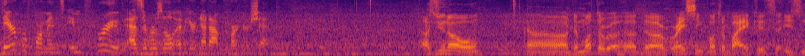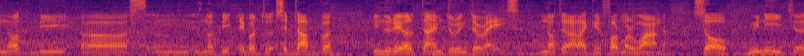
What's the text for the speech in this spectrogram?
their performance improved as a result of your NetApp partnership? As you know, uh, the motor, uh, the racing motorbike is is not be uh, um, is not be able to set up uh, in real time during the race, not uh, like in Formula One. So we need uh,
